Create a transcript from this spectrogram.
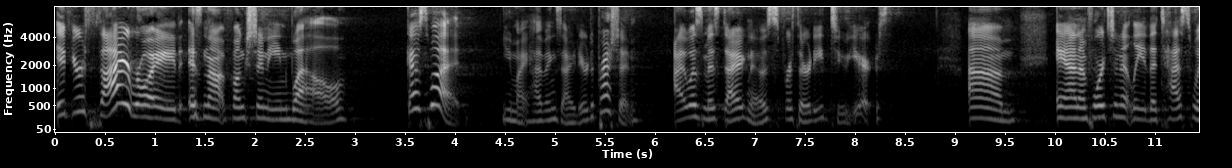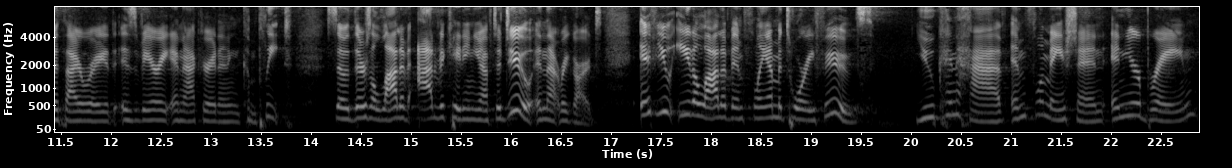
if your thyroid is not functioning well, guess what? You might have anxiety or depression. I was misdiagnosed for 32 years. Um, and unfortunately, the test with thyroid is very inaccurate and incomplete. So there's a lot of advocating you have to do in that regards. If you eat a lot of inflammatory foods, you can have inflammation in your brain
